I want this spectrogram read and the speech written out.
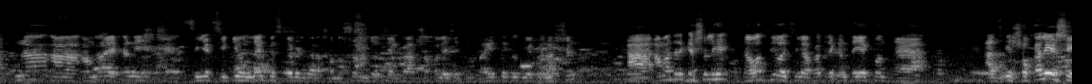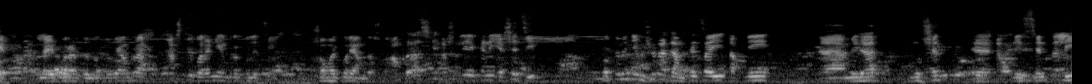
আপনা আমরা এখানে সিলেট সিটি অনলাইন প্রেস ক্লাবের যারা সদস্য রয়েছে আমরা সকালে এসেছি বাইরে থেকে দু একজন আহ, আমাদেরকে আসলে দাওয়াত দেওয়া হয়েছিল আপনাদের এখান থেকে এখন আজকে সকালে এসে লাইভ করার জন্য তবে আমরা আসতে পারিনি আমরা বলেছি সময় করে আমরা আমরা আজকে আসলে এখানে এসেছি। প্রথমে যে বিষয়টা জানতে চাই আপনি আহ, মিরাজ মুর্শেদ আপনি সেন্ট্রালি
